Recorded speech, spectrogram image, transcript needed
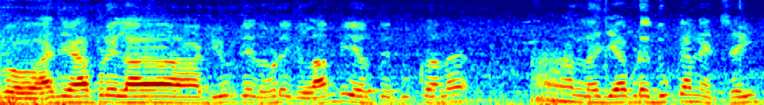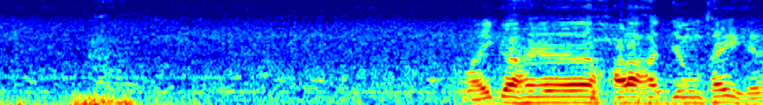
તો આજે આપણી ડ્યુટી થોડીક લાંબી હતી દુકાને. એટલે હજી આપણે દુકાને જ જઈ. વાયગા હે સાડા સાત જેવું થાય છે.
